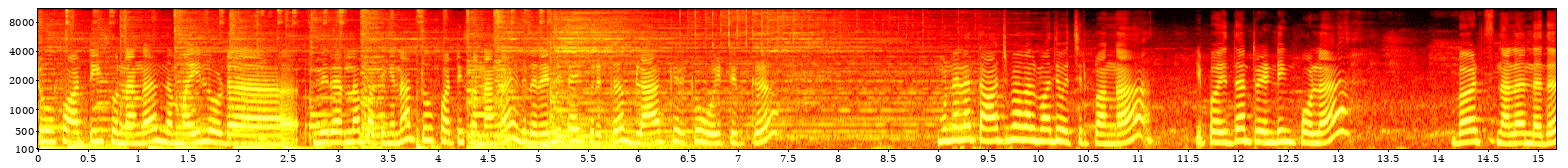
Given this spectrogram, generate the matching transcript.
two forty சொன்னாங்க. இந்த மயிலோட மிரர்லாம் பார்த்தீங்கன்னா டூ ஃபார்ட்டி சொன்னாங்க. இதில் ரெண்டு டைப் இருக்குது பிளாக் இருக்குது ஒயிட் இருக்குது முன்னெல்லாம் தாஜ்மஹால் மாதிரி வச்சுருப்பாங்க. இப்போ இதுதான் ட்ரெண்டிங் போல். பேர்ட்ஸ் நல்லா இருந்தது.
